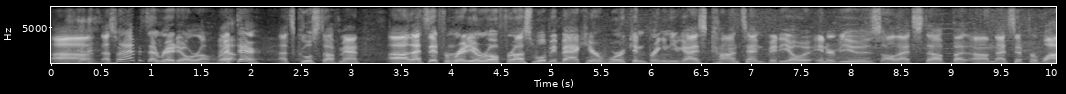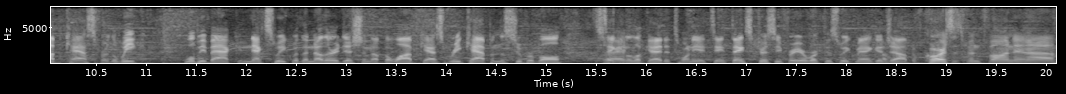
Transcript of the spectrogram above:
Uh, that's what happens at Radio Row, right Yep. there. That's cool stuff, man. Uh, that's it from Radio Row for us. We'll be back here working, bringing you guys content, video, interviews, all that stuff. But um, that's it for Wobcast for the week. We'll be back next week with another edition of the Wobcast, recapping the Super Bowl, taking right. a look ahead to 2018. Thanks, Chrissy, for your work this week, man. Good job. Of course, it's been fun, and uh,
